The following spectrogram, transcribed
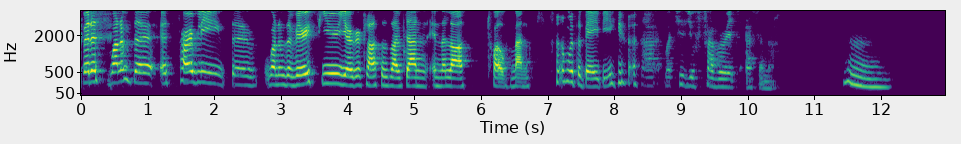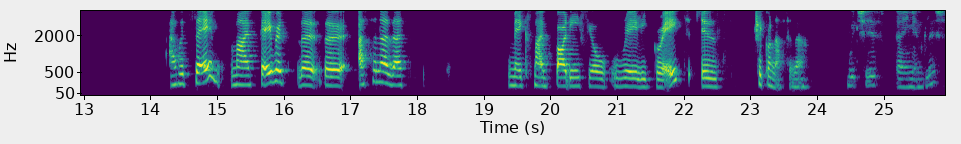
but it's one of the it's probably the one of the very few yoga classes I've done in the last 12 months with a baby. Uh, what is your favorite asana? hmm. I would say my favorite the the asana that makes my body feel really great is trikonasana, Which is uh, in English?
